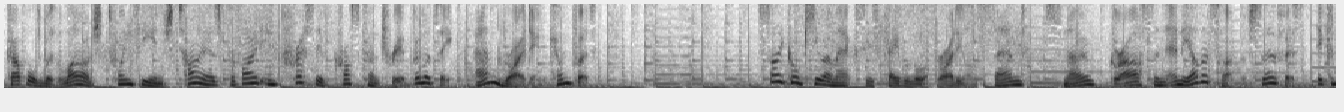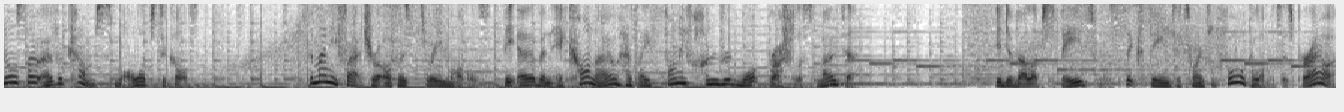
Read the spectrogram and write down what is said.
coupled with large 20-inch tyres provide impressive cross-country ability and riding comfort. Cycle QMX is capable of riding on sand, snow, grass, and any other type of surface. It can also overcome small obstacles. The manufacturer offers three models. The Urban Econo has a 500 watt brushless motor. It develops speeds from 16 to 24 km per hour.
